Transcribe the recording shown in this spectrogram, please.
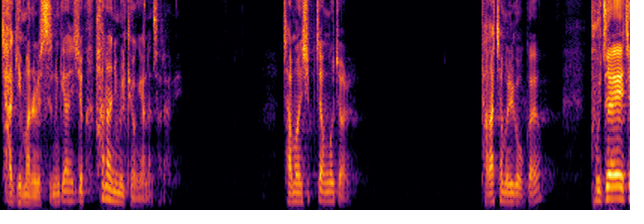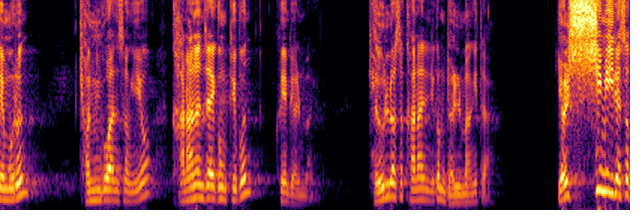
자기만을 쓰는 게 아니죠. 하나님을 경외하는 사람이. 잠언 10장 5절. 다 같이 한번 읽어볼까요? 부자의 재물은 견고한 성이요. 가난한 자의 공핍은 그의 멸망이다. 게을러서 가난이니 건 멸망이다. 열심히 일해서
